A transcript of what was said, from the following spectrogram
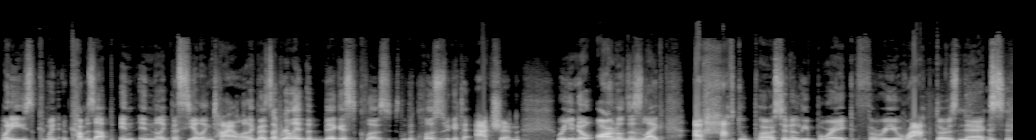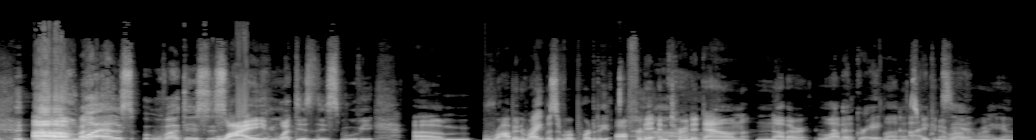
when he's when it comes up in, in like the ceiling tile. Like that's really the biggest close the closest we get to action, where you know Arnold is Mhm. like, I have to personally break three raptors' necks. Um, what else? What is this? why? movie? What is this movie? Um, Robin Wright was reportedly offered it and turned it Oh. down. Another love it, great. love it. Speaking of Robin Wright, yeah,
